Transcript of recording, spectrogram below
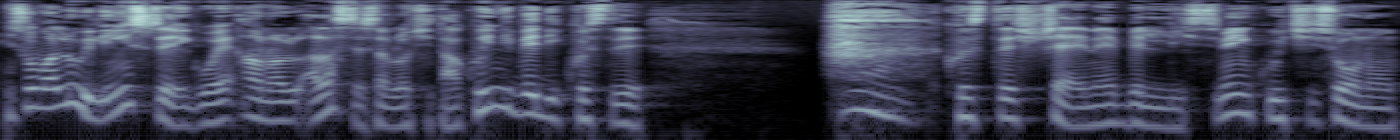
Insomma, lui li insegue alla stessa velocità, quindi vedi queste, queste scene bellissime in cui ci sono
